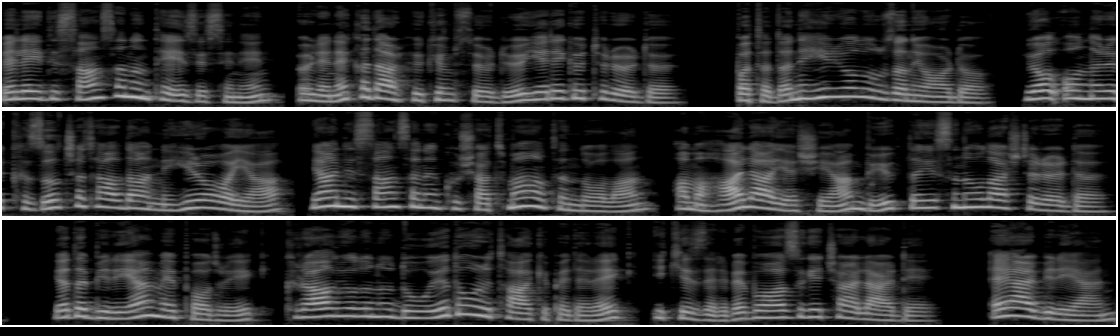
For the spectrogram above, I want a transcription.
ve Lady Sansa'nın teyzesinin ölene kadar hüküm sürdüğü yere götürürdü. Batıda nehir yolu uzanıyordu. Yol onları Kızıl Çatal'dan Nehirova'ya yani Sansa'nın kuşatma altında olan ama hala yaşayan büyük dayısına ulaştırırdı. Ya da Brienne ve Podrick, kral yolunu doğuya doğru takip ederek ikizleri ve boğazı geçerlerdi. Eğer Brienne,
